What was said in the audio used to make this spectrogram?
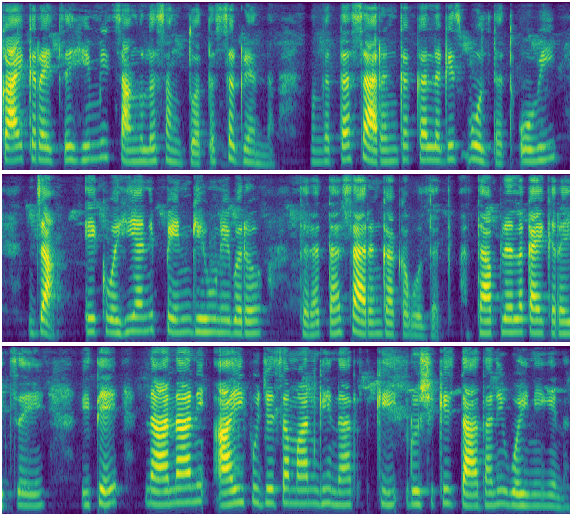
काय करायचं हे मी चांगलं सांगतो आता सगळ्यांना. मग आता सारंग काका लगेच बोलतात ओवी जा. एक वही आणि पेन घेऊन ये बरं. तर आता सारंग काका बोलतात. आता आपल्याला काय करायचं आहे इथे नाना आणि आई पूजेचा मान घेणार की ऋषिकेश दादा आणि वहिनी घेणार?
